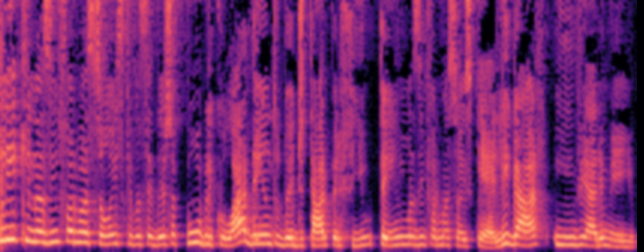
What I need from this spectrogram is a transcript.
Clique nas informações que você deixa público lá dentro do editar perfil. Tem umas informações que é ligar e enviar e-mail.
